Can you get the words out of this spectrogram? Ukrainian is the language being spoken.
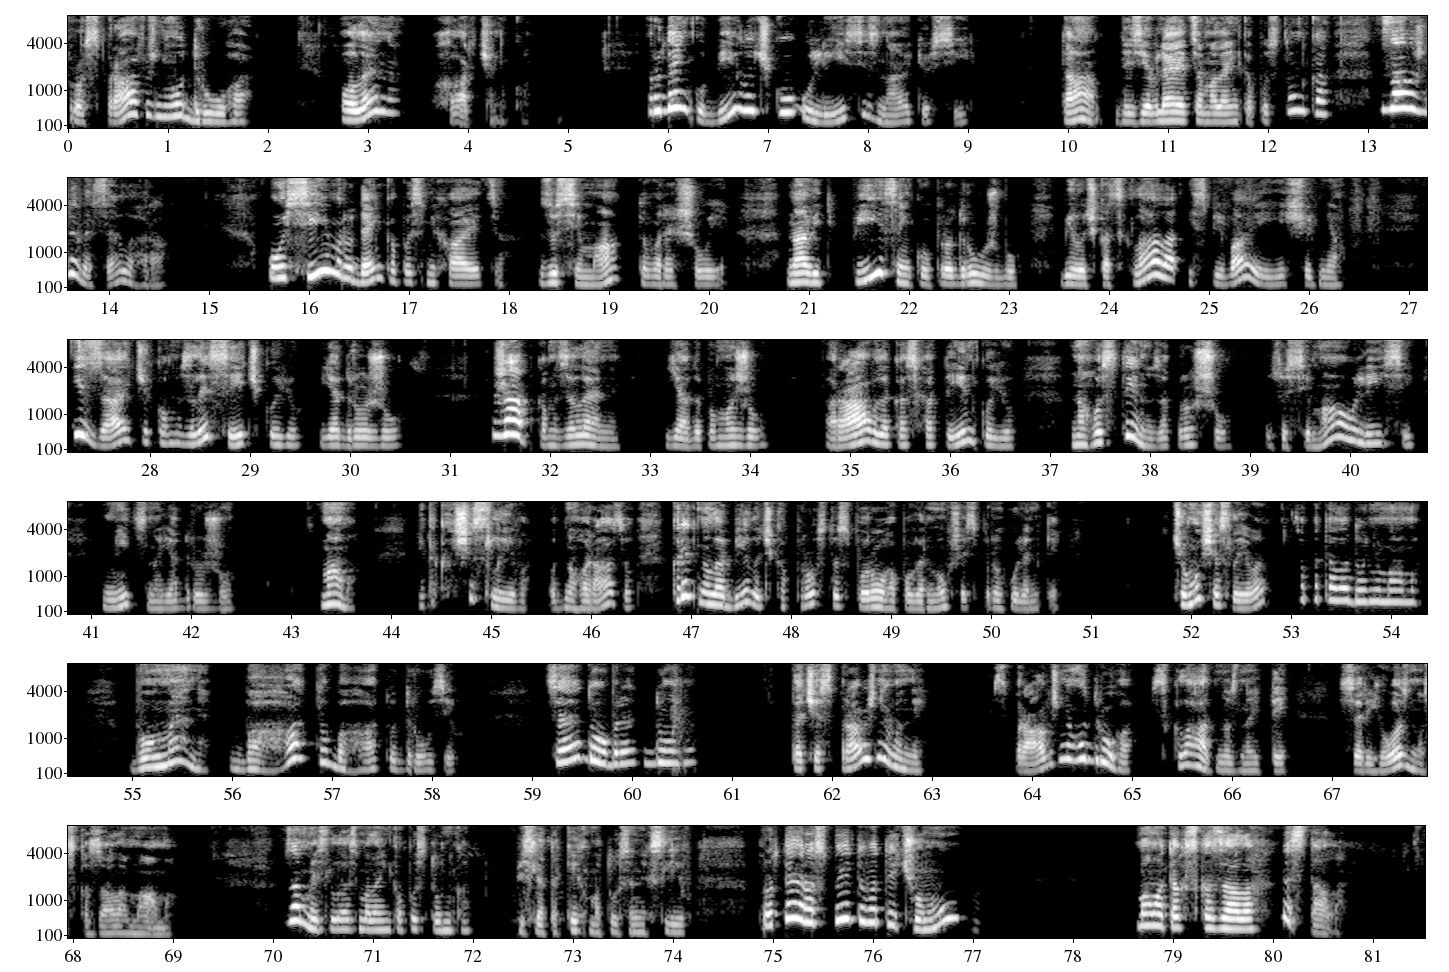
про справжнього друга Олена Харченко. Руденьку білочку у лісі знають усі. Там, де з'являється маленька пустунка, завжди весела гра. Усім руденька посміхається, з усіма товаришує. Навіть пісеньку про дружбу білочка склала і співає її щодня. І зайчиком, з лисичкою я дружу, жабкам зеленим я допоможу, равлика з хатинкою на гостину запрошу. З усіма у лісі міцно я дружу. Мама, я така щаслива, одного разу крикнула білочка просто з порога, повернувшись з прогулянки. Чому щаслива? запитала доню мама. Бо в мене багато-багато друзів. Це добре, доню. Та чи справжні вони? Справжнього друга складно знайти, серйозно сказала мама. Замислилась маленька пустунка після таких матусиних слів. Проте розпитувати, чому, мама так сказала, не стала.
